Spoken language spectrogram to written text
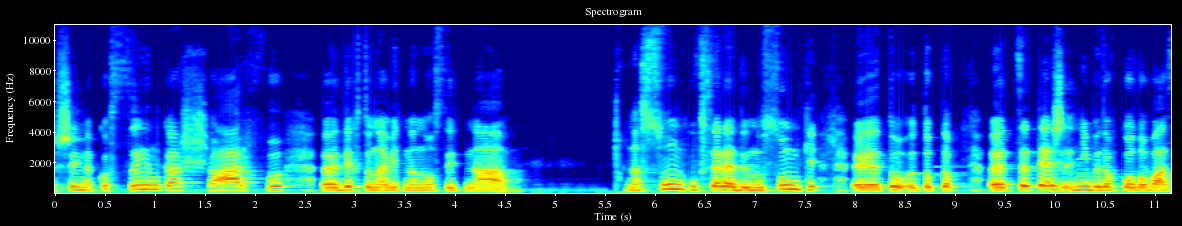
шийна косинка, шарф, е, дехто навіть наносить на на сумку, всередину сумки. Е, Тобто е, це теж ніби довкола вас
